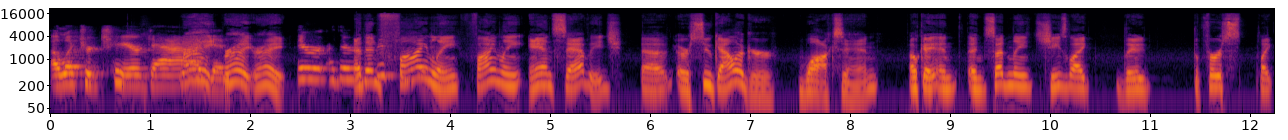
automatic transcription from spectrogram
electric chair gag right, and right, right. there there and then finally, finally, Ann Savage uh, or Sue Gallagher walks in. Okay, and and suddenly she's like the the first like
